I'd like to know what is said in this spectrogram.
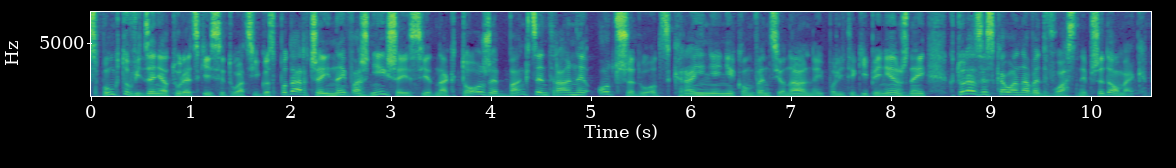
Z punktu widzenia tureckiej sytuacji gospodarczej najważniejsze jest jednak to, że bank centralny odszedł od skrajnie niekonwencjonalnych konwencjonalnej polityki pieniężnej, która zyskała nawet własny przydomek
